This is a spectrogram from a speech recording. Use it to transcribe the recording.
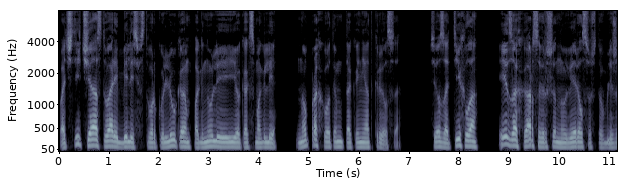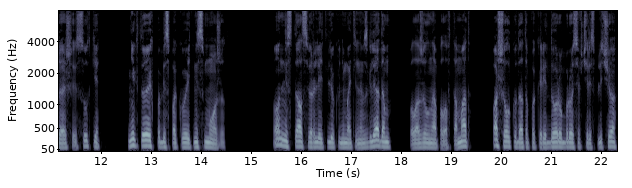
Почти час твари бились в створку люка, погнули ее как смогли, но проход им так и не открылся. Все затихло, и Захар совершенно уверился, что в ближайшие сутки никто их побеспокоить не сможет. Он не стал сверлить люк внимательным взглядом, положил на пол автомат, пошел куда-то по коридору, бросив через плечо,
